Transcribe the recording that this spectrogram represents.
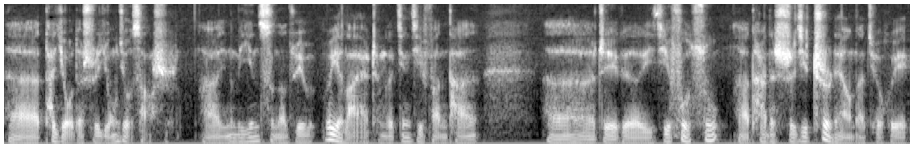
呃，它有的是永久丧失啊。那么因此呢，对未来整个经济反弹，呃，这个以及复苏啊，它的实际质量呢就会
